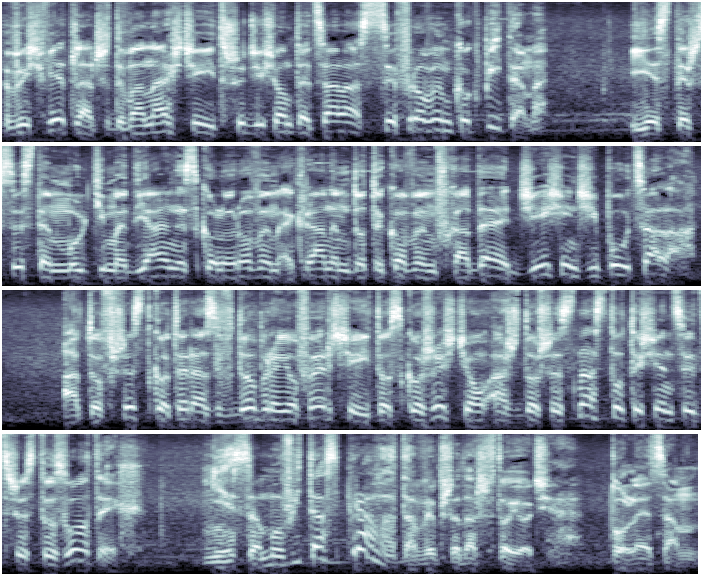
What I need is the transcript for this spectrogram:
Wyświetlacz 12,3 cala z cyfrowym kokpitem. Jest też system multimedialny z kolorowym ekranem dotykowym w HD 10,5 cala. A to wszystko teraz w dobrej ofercie i to z korzyścią aż do 16 300 zł. Niesamowita sprawa ta wyprzedaż w Toyocie. Polecam.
